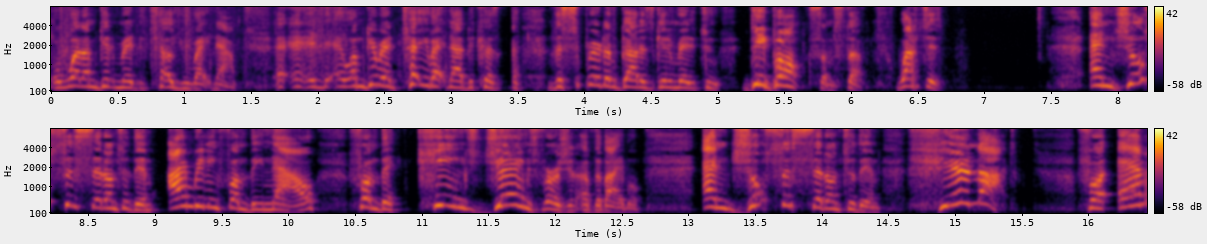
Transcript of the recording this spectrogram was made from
or what I'm getting ready to tell you right now. And, and I'm getting ready to tell you right now because uh, the Spirit of God is getting ready to debunk some stuff. Watch this. And Joseph said unto them, I'm reading from the now, from the King James Version of the Bible. And Joseph said unto them, Fear not, for am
